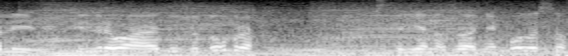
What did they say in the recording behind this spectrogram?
Взагалі підгріває дуже добре, стає на заднє колесо.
